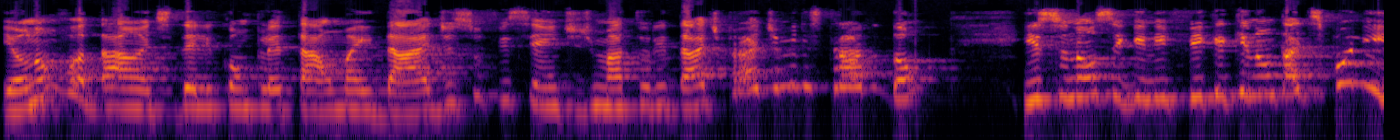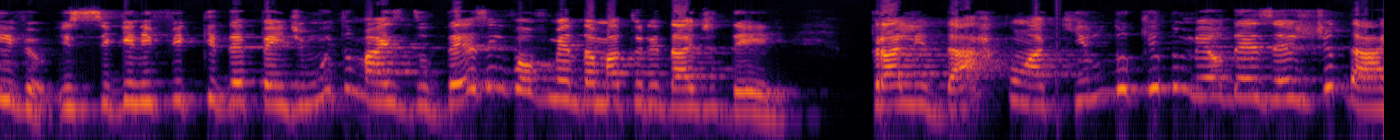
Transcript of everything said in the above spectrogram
Eu não vou dar antes dele completar uma idade suficiente de maturidade para administrar o dom. Isso não significa que não está disponível. Isso significa que depende muito mais do desenvolvimento da maturidade dele para lidar com aquilo do que do meu desejo de dar.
